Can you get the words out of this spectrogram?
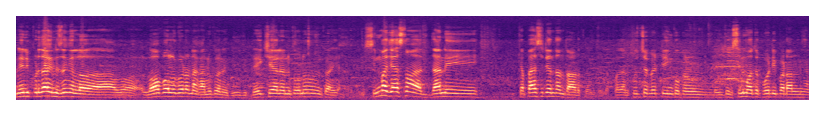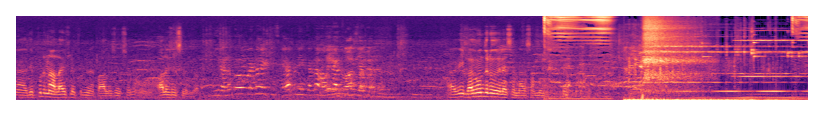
నేను ఇప్పుడు దాకా నిజంగా లో- లోపల కూడా నాకు అనుకోలేదు. ఇది బ్రేక్ చేయాలనుకోను ఇంకా సినిమా చేస్తాం అది దాని కెపాసిటీ అంతా అంత ఆడుతుంది. దాన్ని కూర్చోబెట్టి ఇంకొక ఇంకొక సినిమాతో పోటీ పడాలని కానీ అది ఎప్పుడు నా లైఫ్లో ఎప్పుడు నేను ఆలోచించాను ఆలోచించలేదు కూడా. మీరు అనుకోకపోయినా ఇట్ ఈస్ హ్యాపెనింగ్ Música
